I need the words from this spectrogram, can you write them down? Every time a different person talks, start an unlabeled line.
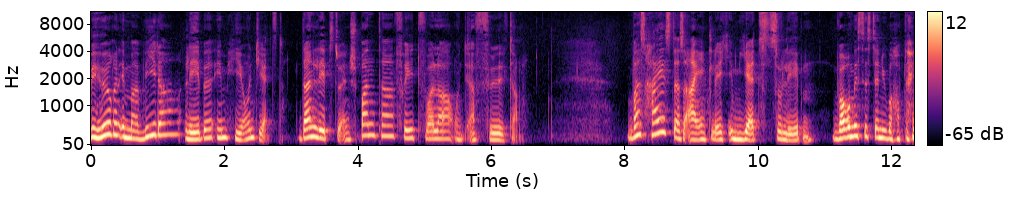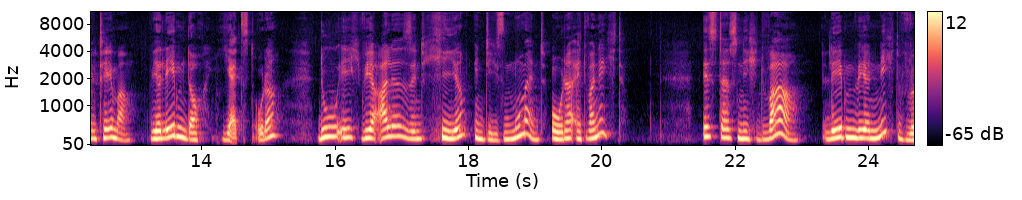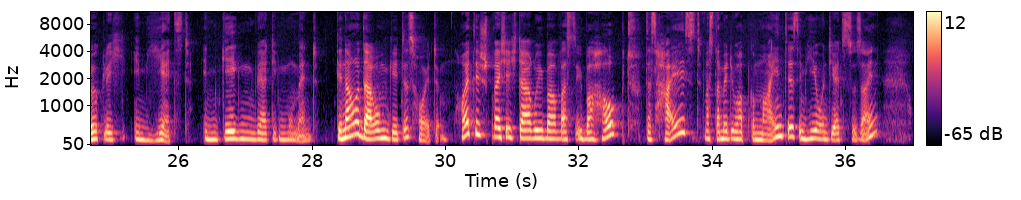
Wir hören immer wieder, lebe im Hier und Jetzt. Dann lebst du entspannter, friedvoller und erfüllter. Was heißt das eigentlich, im Jetzt zu leben? Warum ist es denn überhaupt ein Thema? Wir leben doch jetzt, oder? Du, ich, wir alle sind hier in diesem Moment oder etwa nicht. Ist das nicht wahr? Leben wir nicht wirklich im Jetzt, im gegenwärtigen Moment? Genau darum geht es heute. Heute spreche ich darüber, was überhaupt das heißt, was damit überhaupt gemeint ist, im Hier und Jetzt zu sein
